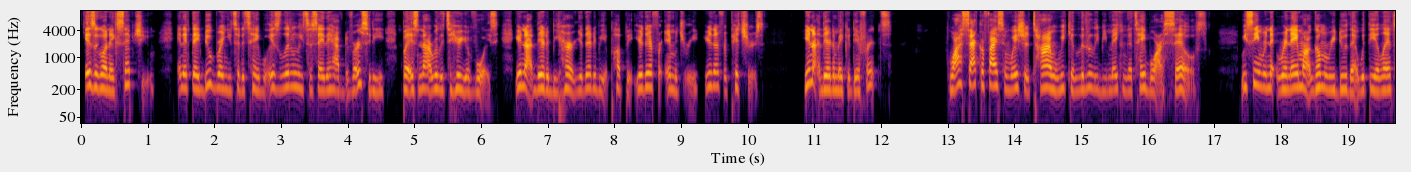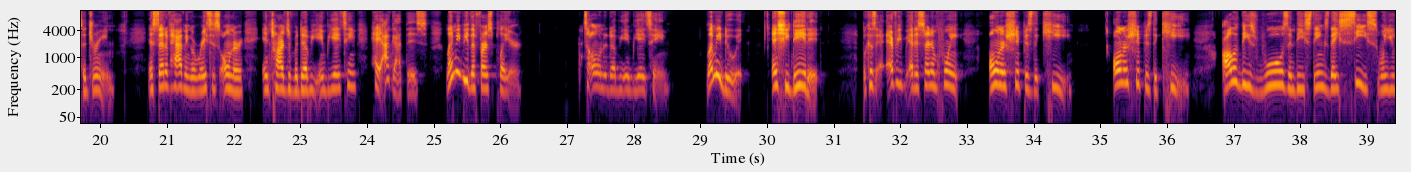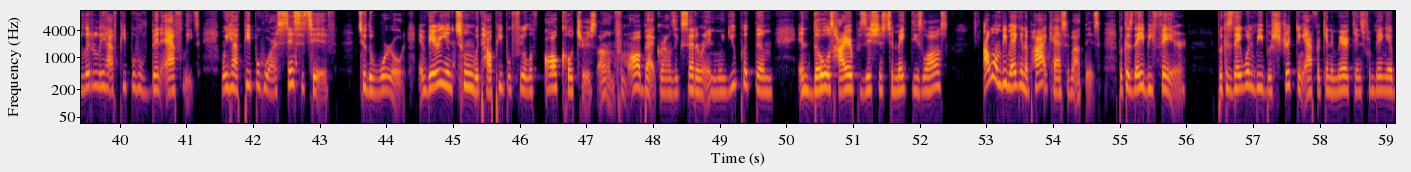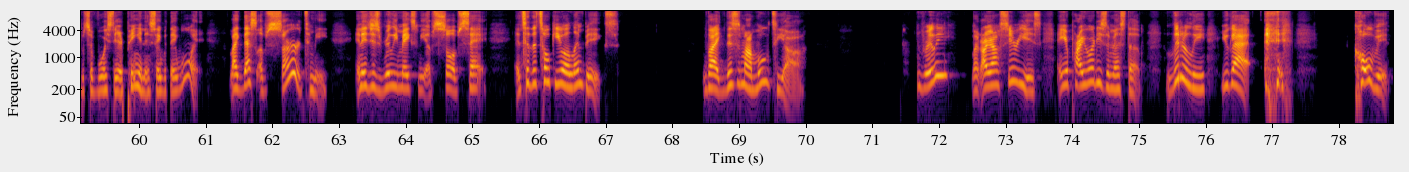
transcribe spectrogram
isn't going to accept you. And if they do bring you to the table, it's literally to say they have diversity, but it's not really to hear your voice. You're not there to be heard. You're there to be a puppet. You're there for imagery. You're there for pictures. You're not there to make a difference. Why sacrifice and waste your time when we can literally be making a table ourselves? We seen Renee, Renee Montgomery do that with the Atlanta Dream. Instead of having a racist owner in charge of a WNBA team, hey, I got this. Let me be the first player to own a WNBA team. Let me do it. And she did it. Because every at a certain point, ownership is the key. Ownership is the key. All of these rules and these things they cease when you literally have people who've been athletes. When you have people who are sensitive to the world and very in tune with how people feel of all cultures, um, from all backgrounds, etc. And when you put them in those higher positions to make these laws, I won't be making a podcast about this because they'd be fair because they wouldn't be restricting African Americans from being able to voice their opinion and say what they want. Like that's absurd to me. And it just really makes me up so upset. And to the Tokyo Olympics, like this is my mood to y'all. Really? Like, are y'all serious? And your priorities are messed up. Literally, you got COVID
